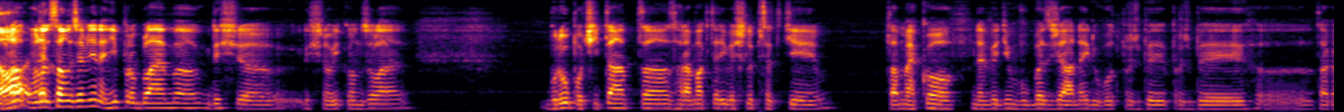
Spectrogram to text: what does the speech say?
No, ono, ono jako... samozřejmě není problém, když, když nový konzole budou počítat s hrama, které vyšly předtím, tam jako nevidím vůbec žádný důvod, proč by, proč by ta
